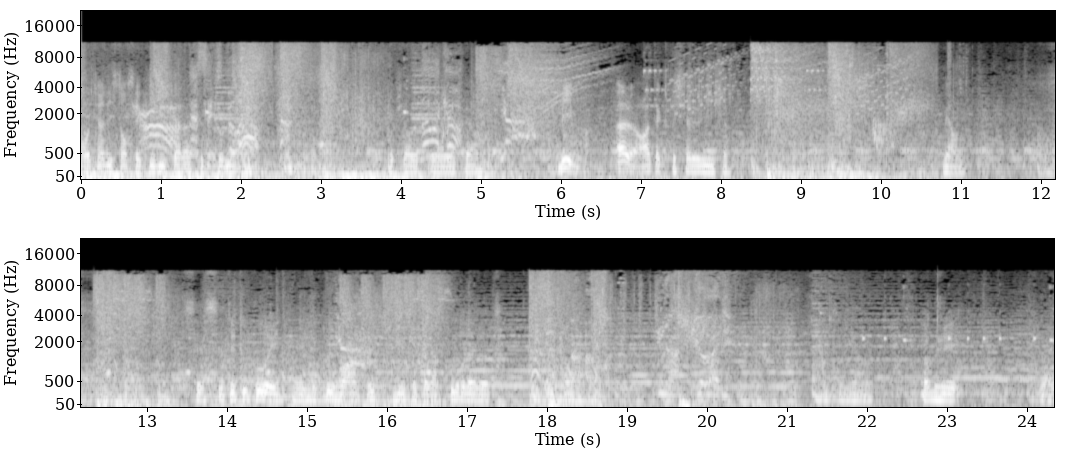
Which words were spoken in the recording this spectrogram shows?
On retient à distance avec Livika là, c'est plutôt bien. Je suis fier de ce que j'arrive à faire. Bim Alors, attaque spéciale de Livika. Merde. C'était tout pourri, j'ai cru voir un truc qui était la poudre d'azote. Objet. La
